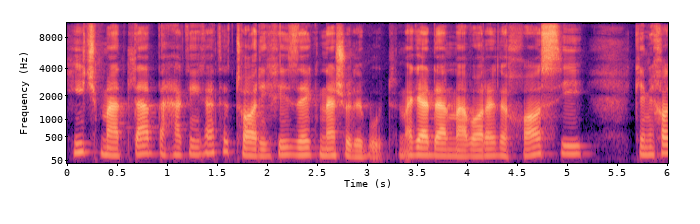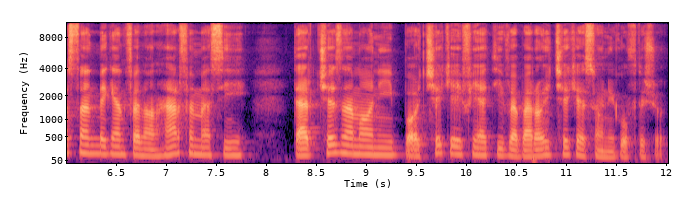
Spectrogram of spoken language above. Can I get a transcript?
هیچ مطلب به حقیقت تاریخی ذکر نشده بود مگر در موارد خاصی که می‌خواستند بگن فلان حرف مسیح در چه زمانی با چه کیفیتی و برای چه کسانی گفته شد.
